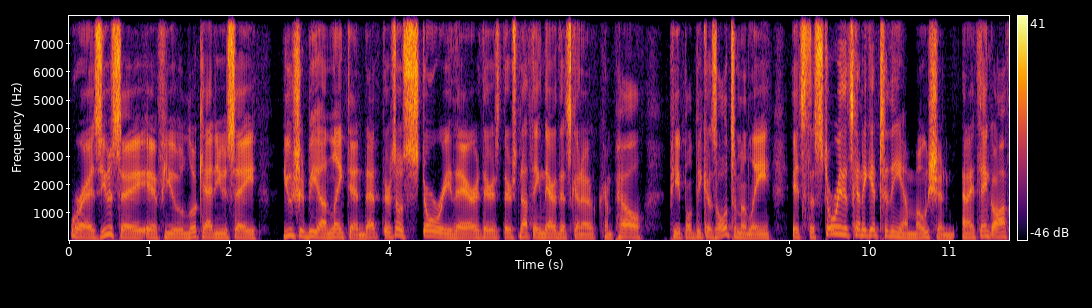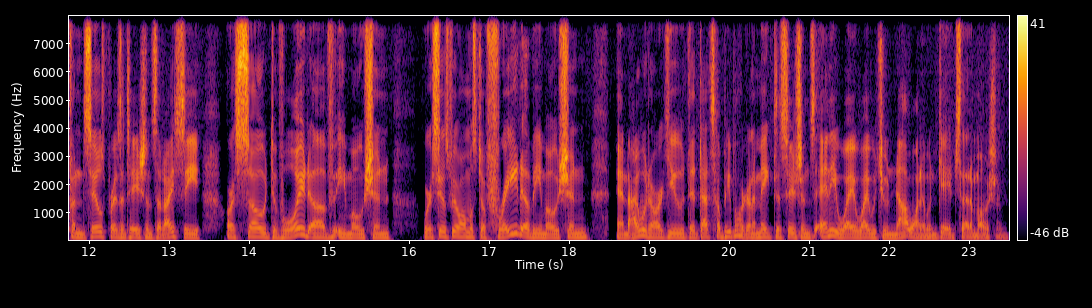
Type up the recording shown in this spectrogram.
Whereas you say, if you look at it, you say, you should be on LinkedIn. That there's no story there. There's there's nothing there that's going to compel people because ultimately it's the story that's going to get to the emotion. And I think often sales presentations that I see are so devoid of emotion where salespeople are almost afraid of emotion. And I would argue that that's how people are going to make decisions anyway. Why would you not want to engage that emotion?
